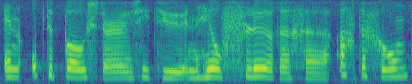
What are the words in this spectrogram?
En op de poster ziet u een heel fleurige achtergrond...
